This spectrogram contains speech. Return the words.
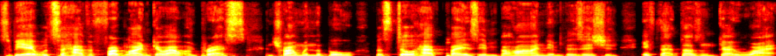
to be able to have a front line go out and press and try and win the ball, but still have players in behind in position if that doesn't go right.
